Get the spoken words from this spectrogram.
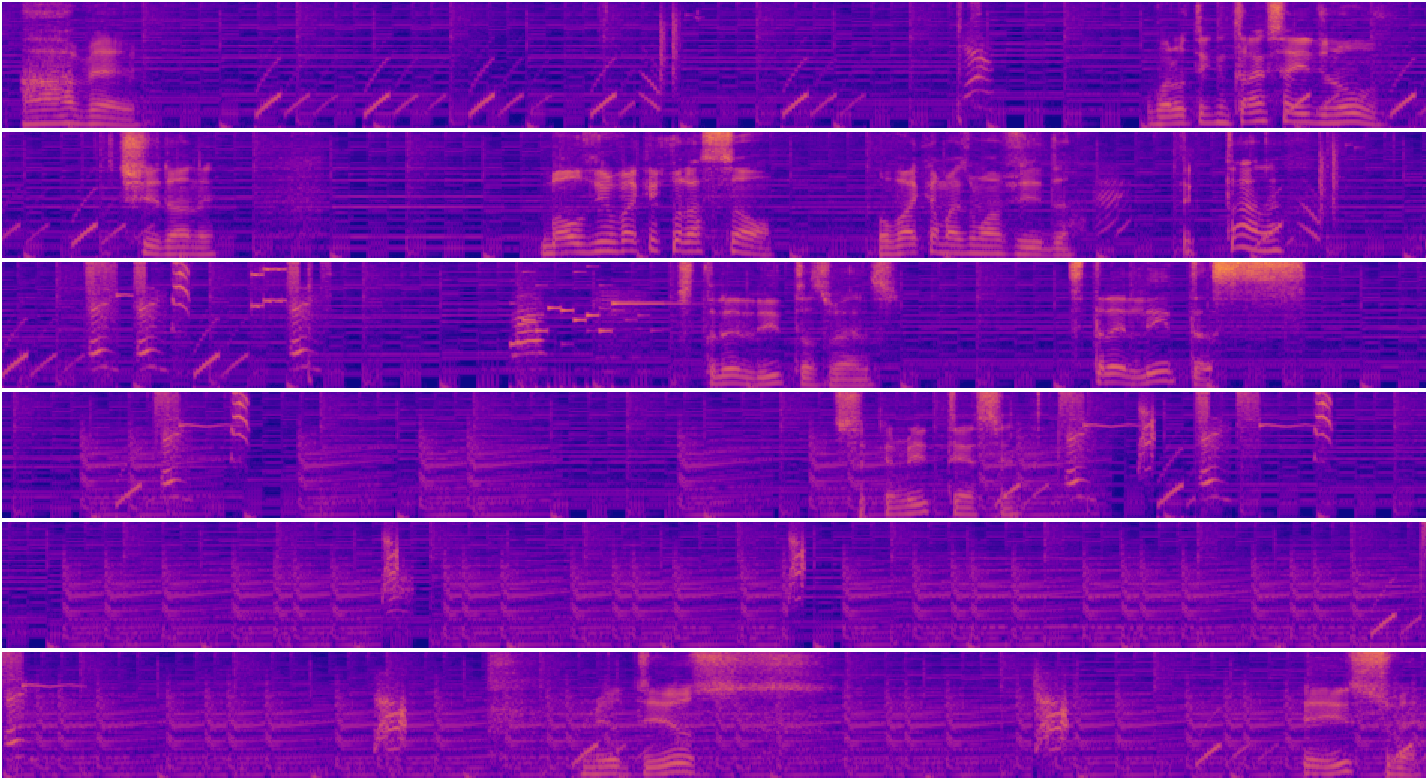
Ah, velho. Agora eu tenho que entrar e sair de novo. Tirando, hein. Baúzinho vai que é coração. Ou vai que é mais uma vida? Tem que tá, né? Estrelitas, velho. Estrelitas. Isso aqui é meio tenso, hein? Meu Deus. Que isso, velho?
